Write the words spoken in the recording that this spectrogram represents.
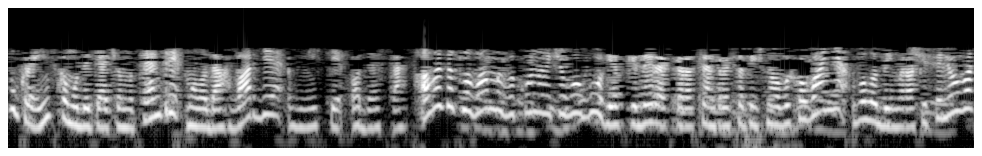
в українському дитячому центрі Молода гвардія в місті Одеса. Але за словами виконуючого обов'язки директора центру естетичного виховання Володимира Кисельова,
